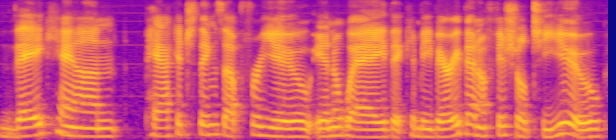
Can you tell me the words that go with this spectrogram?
they can package things up for you in a way that can be very beneficial to you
